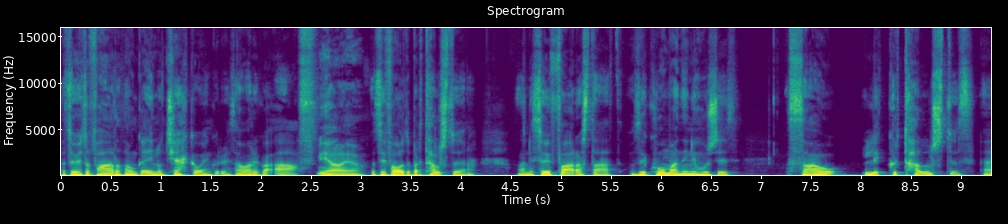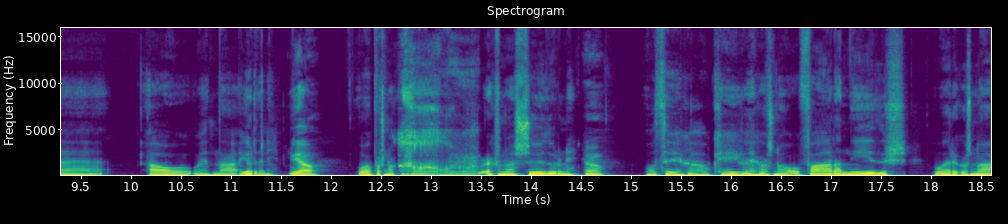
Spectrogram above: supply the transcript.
að þau ættu að fara þangað inn og tjekka á einhverju, það var eitthvað að. Já, já. Og þau fá þetta bara talstöðina. Þannig þau fara að stað og þau koma inn í húsið. Þá liggur talstöð uh, á hérna, jörðinni. Já, og bara svona eitthvað svona söðurni og þau eitthvað ok, eitthvað svona og fara niður og er eitthvað svona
